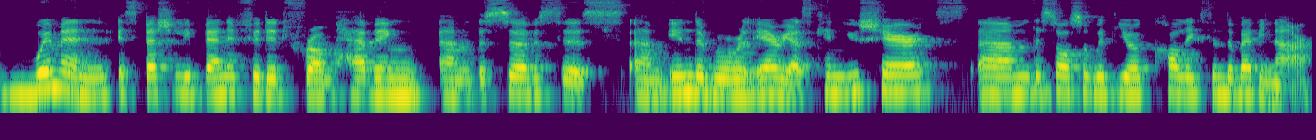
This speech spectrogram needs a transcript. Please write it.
women especially benefited from having um, the services um, in the rural areas. Can you share um, this also with your colleagues in the webinar?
